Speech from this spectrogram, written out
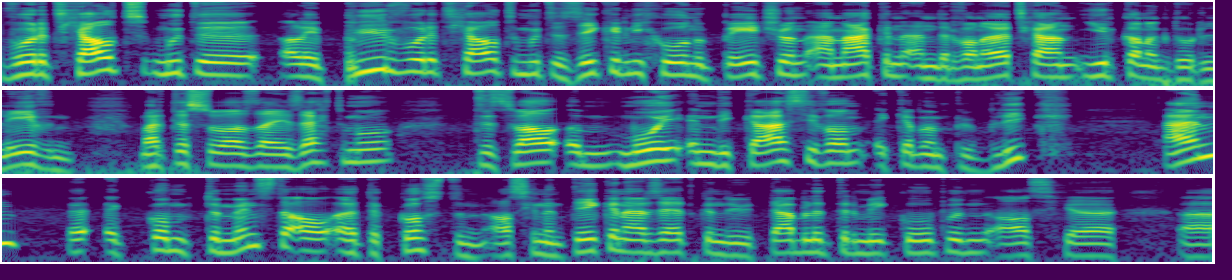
voor het geld moeten, allee, puur voor het geld, moeten zeker niet gewoon een Patreon aanmaken en ervan uitgaan, hier kan ik door leven. Maar het is zoals dat je zegt, Mo, het is wel een mooie indicatie van, ik heb een publiek en eh, het komt tenminste al uit de kosten. Als je een tekenaar bent, kun je je tablet ermee kopen. Als je eh,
